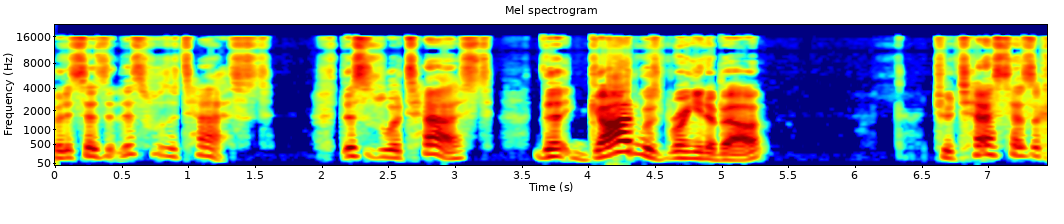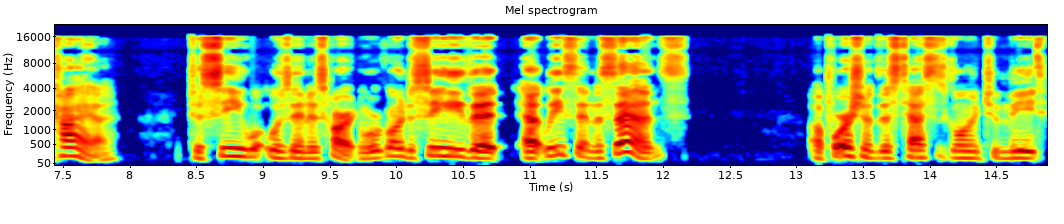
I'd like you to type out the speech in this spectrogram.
but it says that this was a test. This was a test that God was bringing about to test Hezekiah to see what was in his heart. And we're going to see that, at least in a sense, a portion of this test is going to meet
